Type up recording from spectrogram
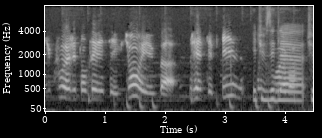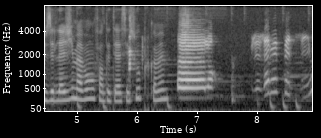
Du coup, euh, j'ai tenté les sélections et bah, j'ai été prise. Et tu faisais, de la, tu faisais de la gym avant? Enfin, t'étais assez souple quand même? Euh, alors, j'ai jamais fait de gym,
